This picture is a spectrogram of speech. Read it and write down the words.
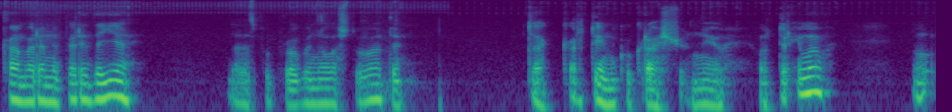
камера не передає. Зараз спробую налаштувати. Так, картинку кращу не отримав. Ну,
